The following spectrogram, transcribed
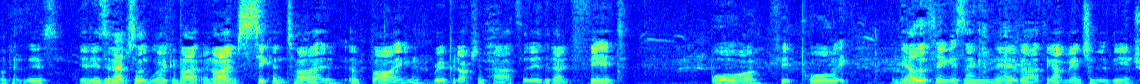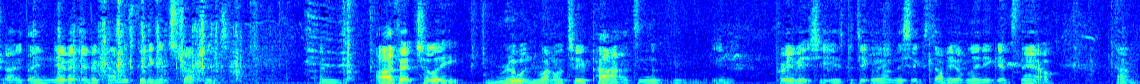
Look at this. It is an absolute work of art, and I am sick and tired of buying reproduction parts that either don't fit or fit poorly. And the other thing is they never, I think I mentioned in the intro, they never ever come with fitting instructions. And I've actually ruined one or two parts in, the, in previous years, particularly on this XW I'm leaning against now, um,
